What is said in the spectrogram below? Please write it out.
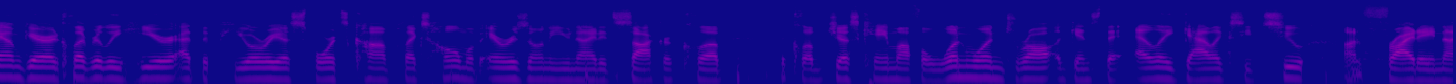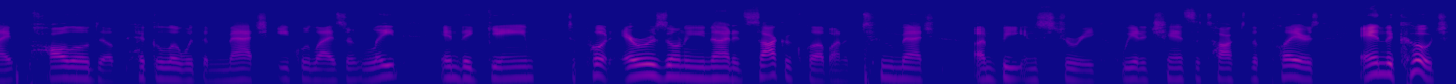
I'm Garrett Cleverly here at the Peoria Sports Complex, home of Arizona United Soccer Club. The club just came off a 1 1 draw against the LA Galaxy 2 on Friday night. Paolo DelPiccolo with the match equalizer late in the game to put Arizona United Soccer Club on a two match unbeaten streak. We had a chance to talk to the players and the coach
